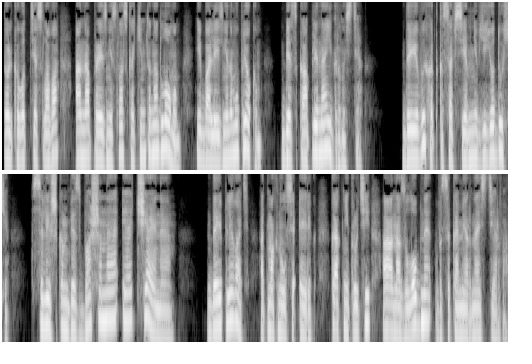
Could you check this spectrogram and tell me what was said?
Только вот те слова она произнесла с каким-то надломом и болезненным упреком, без капли наигранности — да и выходка совсем не в ее духе, слишком безбашенная и отчаянная. Да и плевать, отмахнулся Эрик, как ни крути, а она злобная, высокомерная стерва.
